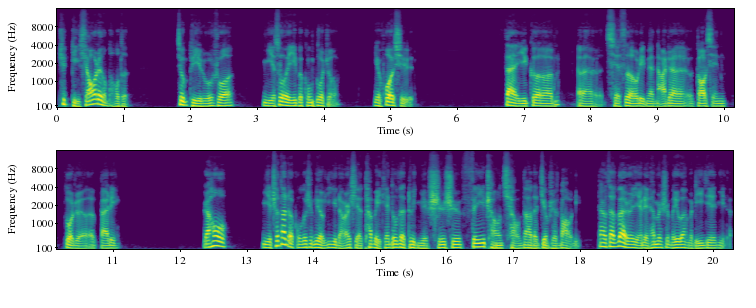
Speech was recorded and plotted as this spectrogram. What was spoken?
去抵消这个矛盾。就比如说，你作为一个工作者。你或许在一个呃写字楼里面拿着高薪做着白领，然后你知道这工作是没有意义的，而且他每天都在对你实施非常强大的精神暴力，但是在外人眼里他们是没有办法理解你的。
